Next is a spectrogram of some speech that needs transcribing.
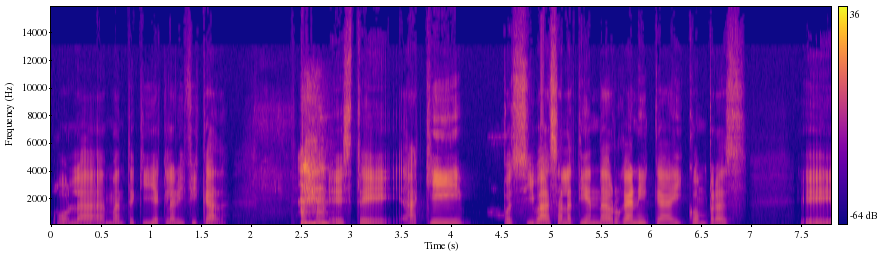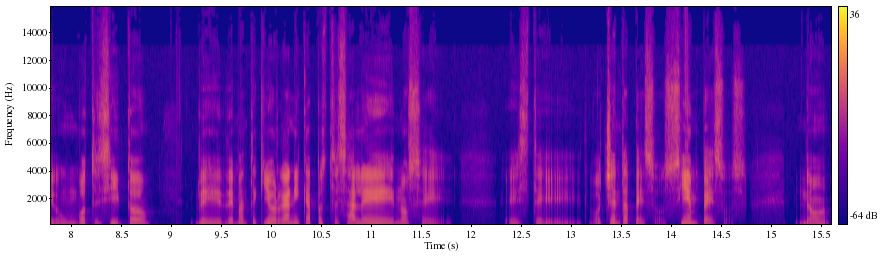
o la mantequilla clarificada. Este, aquí, pues si vas a la tienda orgánica y compras eh, un botecito de, mantequilla orgánica, pues te sale, no sé, este, 80 pesos, 100 pesos, ¿no?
